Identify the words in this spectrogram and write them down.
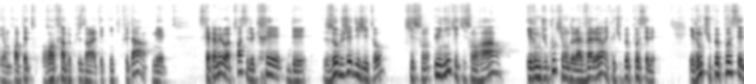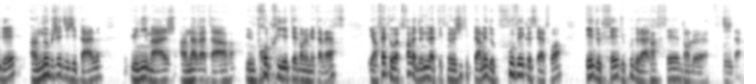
Et on pourra peut-être rentrer un peu plus dans la technique plus tard, mais ce qu'a permis le Web3, c'est de créer des objets digitaux qui sont uniques et qui sont rares, et donc du coup qui ont de la valeur et que tu peux posséder. Et donc tu peux posséder un objet digital, une image, un avatar, une propriété dans le métaverse. Et en fait, le Web3 va donner la technologie qui te permet de prouver que c'est à toi et de créer du coup de la rareté dans le digital.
